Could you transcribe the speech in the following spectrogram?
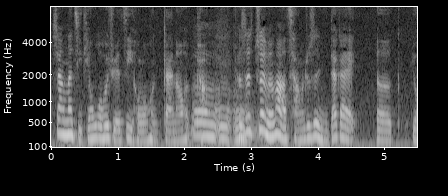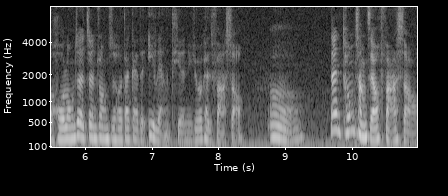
像那几天我会觉得自己喉咙很干，然后很怕，嗯嗯嗯，可是最没办法藏就是你大概呃有喉咙这个症状之后，大概的一两天你就会开始发烧。嗯但通常只要发烧，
